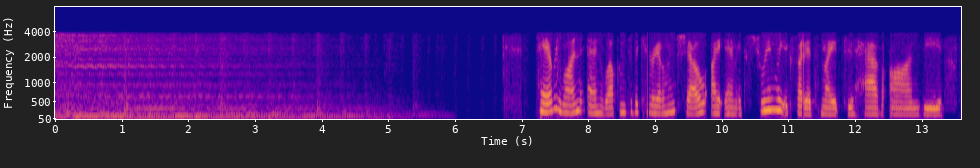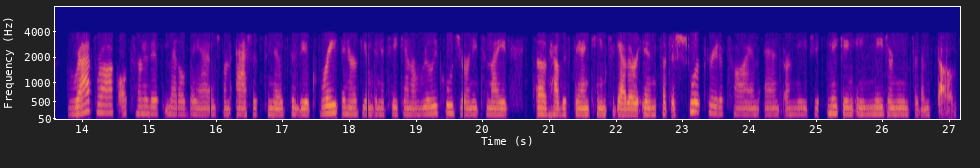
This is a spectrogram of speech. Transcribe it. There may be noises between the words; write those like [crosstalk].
Hey everyone, and welcome to the Kerri Edelman Show. I am extremely excited tonight to have on the rap rock alternative metal band from Ashes to New. It's going to be a great interview. I'm going to take you on a really cool journey tonight of how this band came together in such a short period of time and are major, making a major name for themselves.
